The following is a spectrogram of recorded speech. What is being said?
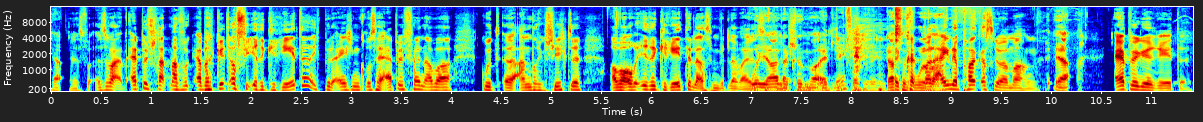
Ja. Also, also Apple schreibt mal wirklich, aber es gilt auch für ihre Geräte. Ich bin eigentlich ein großer Apple-Fan, aber gut, äh, andere Geschichte. Aber auch ihre Geräte lassen mittlerweile. Oh ja, da können wir ein Lied verbringen. Das da könnte man einen eigenen Podcast drüber machen. Ja. Apple-Geräte.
